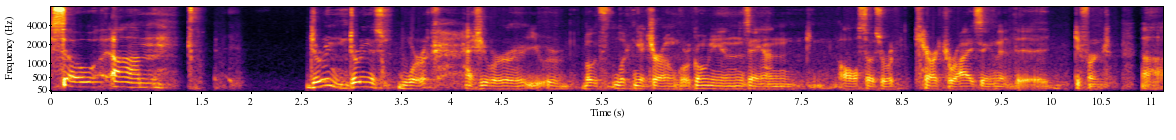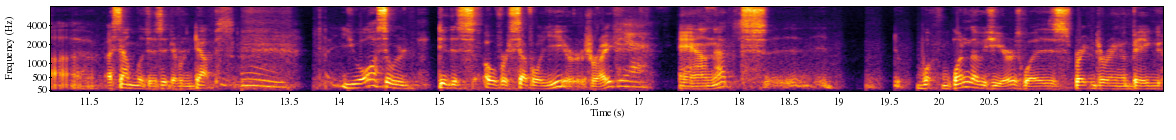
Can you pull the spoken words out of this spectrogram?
So, um, during during this work, as you were you were both looking at your own Gorgonians and also sort of characterizing the, the different uh, assemblages at different depths, Mm. you also did this over several years, right? Yeah. And that's uh, one of those years was right during a big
